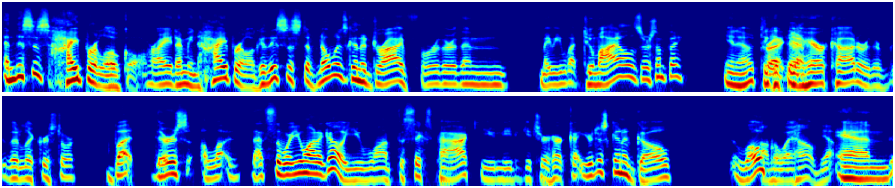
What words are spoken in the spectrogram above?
And this is hyper local, right? I mean, hyper local. This is stuff no one's going to drive further than maybe what, two miles or something, you know, to Correct, get their yeah. haircut or their, their liquor store. But there's a lot, that's the way you want to go. You want the six pack, you need to get your haircut. You're just going to go local. on the way home. Yep. and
